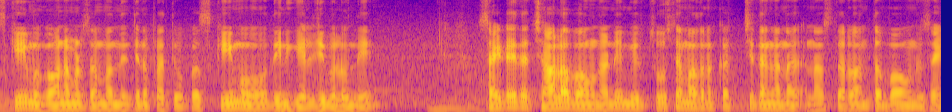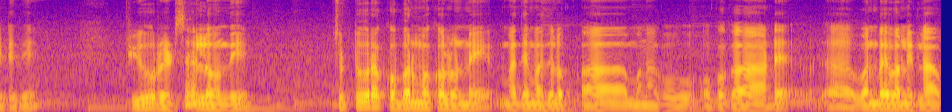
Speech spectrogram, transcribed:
స్కీము గవర్నమెంట్ సంబంధించిన ప్రతి ఒక్క స్కీము దీనికి ఎలిజిబుల్ ఉంది. సైట్ అయితే చాలా బాగుందండి. మీరు చూస్తే మాత్రం ఖచ్చితంగా న- నస్తారు. అంత బాగుంది సైట్ ఇది. ప్యూర్ రెడ్ సైడ్లో ఉంది. చుట్టూరా కొబ్బరి మొక్కలు ఉన్నాయి. మధ్య మధ్యలో మనకు ఒక్కొక్క అంటే వన్ బై వన్ ఇట్లా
